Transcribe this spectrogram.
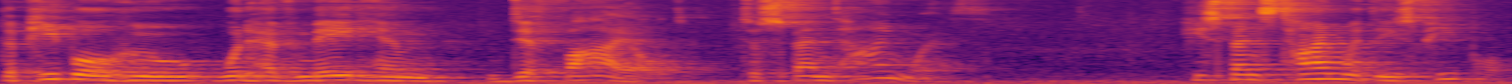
The people who would have made him defiled to spend time with. He spends time with these people,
